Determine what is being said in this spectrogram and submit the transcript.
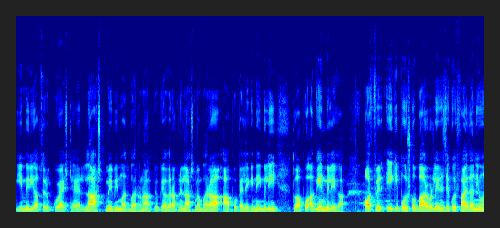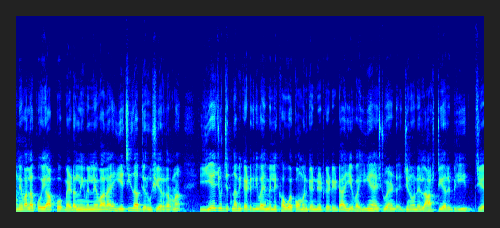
ये मेरी आपसे रिक्वेस्ट है लास्ट में भी मत भरना, क्योंकि अगर आपने लास्ट में भरा, आपको पहले की नहीं मिली तो आपको अगेन मिलेगा। और फिर एक ही पोस्ट को बार बार लेने से कोई फ़ायदा नहीं होने वाला, कोई आपको मेडल नहीं मिलने वाला है। ये चीज़ आप ज़रूर शेयर करना ये जो जितना भी कैटेगरी वाइज में लिखा हुआ है कॉमन कैंडिडेट का डेटा ये वही हैं स्टूडेंट जिन्होंने लास्ट ईयर भी जे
